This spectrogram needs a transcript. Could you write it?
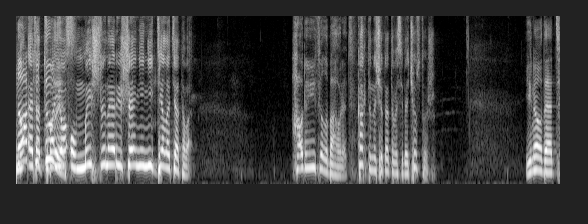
Но это твое умышленное решение не делать этого. How do you feel about it? Как ты насчет этого себя чувствуешь? You know that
